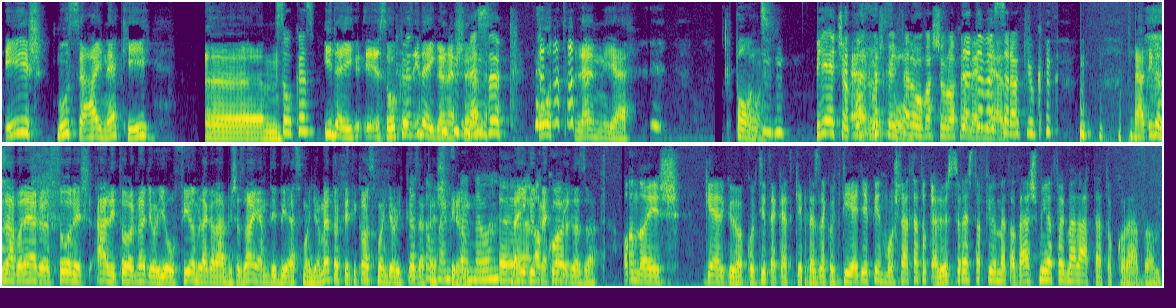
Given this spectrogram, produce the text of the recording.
és muszáj neki öm, Szóköz. ideig, szóköz, ideiglenesen ott lennie. Pont. Figyelj csak, Erről hangoskönyv szól. felolvasónak nem menj el. összerakjuk. Tehát igazából erről szól, és állítólag nagyon jó film, legalábbis az IMDb ezt mondja, a Metacritic azt mondja, hogy közepes Hanks film. van. Melyiküknek akkor van igaza? Anna és Gergő, akkor titeket kérdezlek, hogy ti egyébként most láttátok először ezt a filmet adás miatt, vagy már láttátok korábban?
